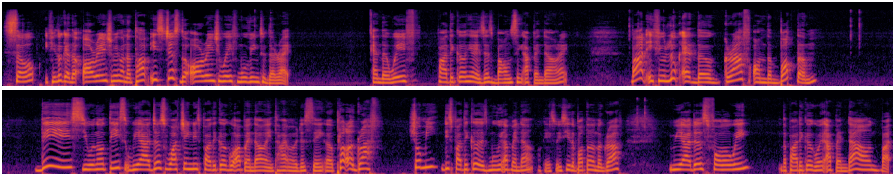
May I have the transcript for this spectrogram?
So if you look at the orange wave on the top, it's just the orange wave moving to the right. And the wave particle here is just bouncing up and down, right? But if you look at the graph on the bottom, this, you will notice we are just watching this particle go up and down in time. We're just saying, uh, plot a graph show me this particle is moving up and down. Okay, so you see the bottom of the graph. We are just following the particle going up and down, but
